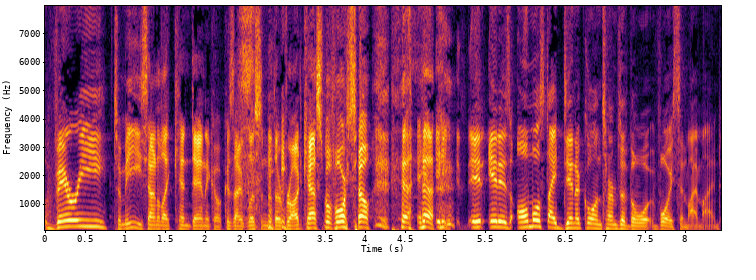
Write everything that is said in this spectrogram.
very. To me, he sounded like Ken Daneyko because I've listened to their broadcast before. So, it, it, it is almost identical in terms of the voice in my mind.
